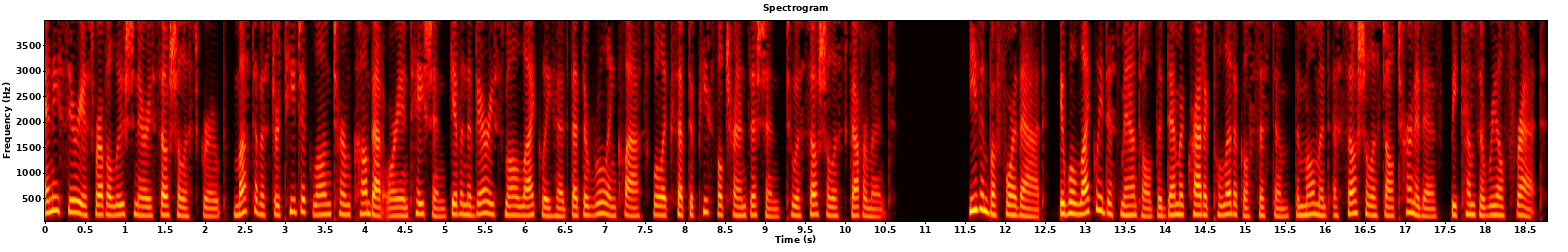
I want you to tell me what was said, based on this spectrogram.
any serious revolutionary socialist group must have a strategic long-term combat orientation given the very small likelihood that the ruling class will accept a peaceful transition to a socialist government. Even before that, it will likely dismantle the democratic political system the moment a socialist alternative becomes a real threat.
